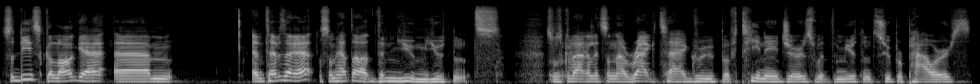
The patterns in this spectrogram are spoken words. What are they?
Så de skal lage um, en TV-serie som heter The New Mutants. Som skal være litt sånn ragtag group of teenagers with mutant superpowers.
